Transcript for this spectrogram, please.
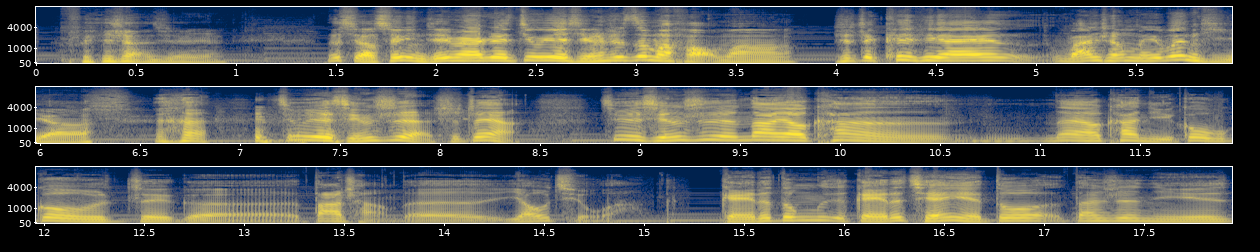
非常缺人。那小崔，你这边这就业形势这么好吗？这这 KPI 完成没问题啊？就业形势是这样，就业形势那要看那要看你够不够这个大厂的要求啊，给的东西给的钱也多，但是你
